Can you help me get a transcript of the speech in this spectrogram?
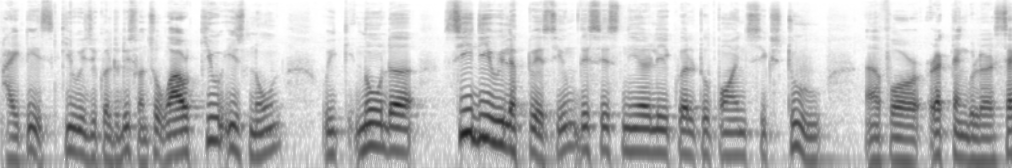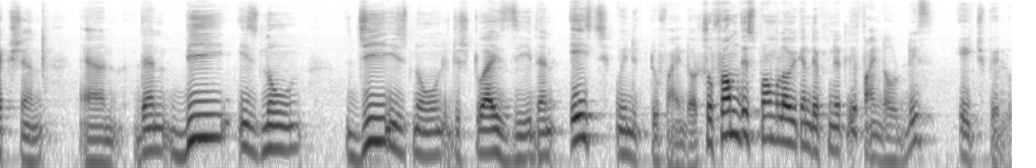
height is q is equal to this one. So, our q is known. We know the C d we will have to assume. This is nearly equal to 0.62 uh, for rectangular section. And then B is known G is known it is twice G then H we need to find out. So, from this formula we can definitely find out this H value.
